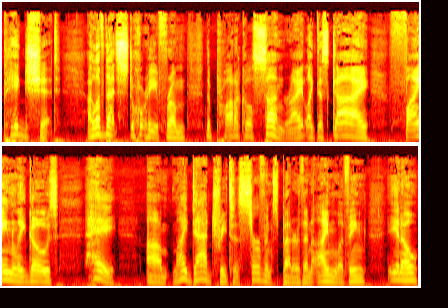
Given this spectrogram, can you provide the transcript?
pig shit. I love that story from the prodigal son, right? Like this guy finally goes, Hey, um, my dad treats his servants better than I'm living. You know,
